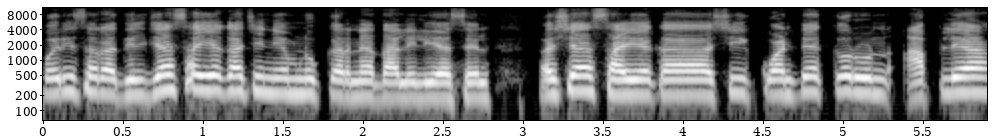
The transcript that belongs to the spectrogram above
परिसरातील ज्या सहाय्यकाची नेमणूक करण्यात आलेली असेल अशा सहाय्यकाशी कॉन्टॅक्ट करून आपल्या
